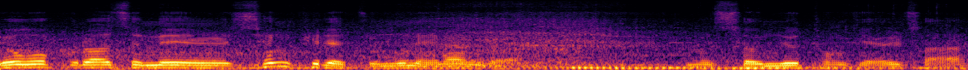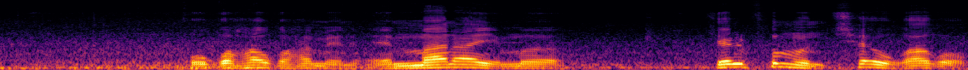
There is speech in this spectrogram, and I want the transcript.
요거 플러스 내일 생필에 주문해 놓은 거뭐 선유통 계열사 그거 하고 하면 웬만하게 뭐 결품은 채우가고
